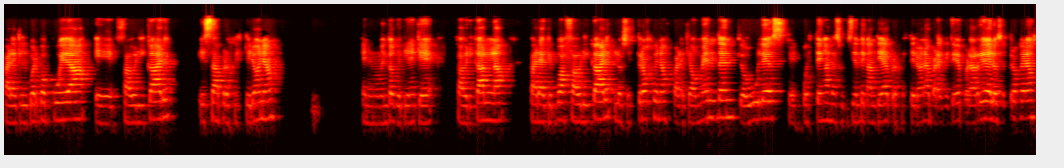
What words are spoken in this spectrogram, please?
para que el cuerpo pueda eh, fabricar esa progesterona en el momento que tiene que fabricarla, para que puedas fabricar los estrógenos, para que aumenten, que ovules, que después tengas la suficiente cantidad de progesterona para que quede por arriba de los estrógenos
